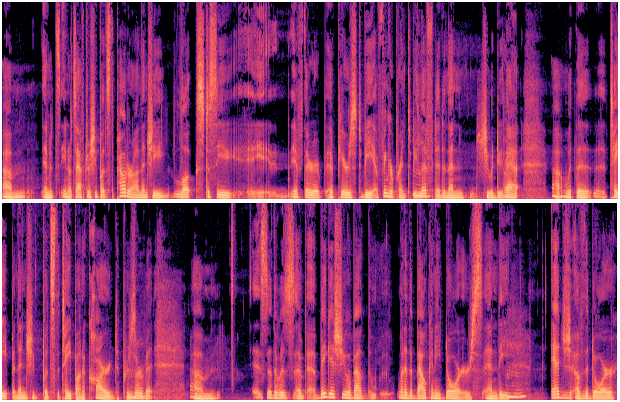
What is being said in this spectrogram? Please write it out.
Um, and it's you know it's after she puts the powder on, then she looks to see if there appears to be a fingerprint to be lifted, and then she would do that uh, with the tape, and then she puts the tape on a card to preserve it. Um, so there was a, a big issue about one of the balcony doors, and the edge of the door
